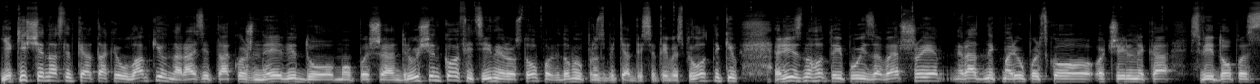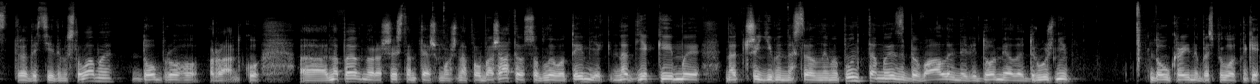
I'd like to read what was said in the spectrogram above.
Які ще наслідки атаки уламків наразі також невідомо. Пише Андрющенко. Офіційний Ростов повідомив про збиття 10 безпілотників різного типу і завершує радник маріупольського очільника свій допис традиційними словами Доброго ранку. Е, напевно, рашистам теж можна побажати, особливо тим, як над якими над чиїми населеними пунктами збивали невідомі, але дружні. До України безпілотники.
